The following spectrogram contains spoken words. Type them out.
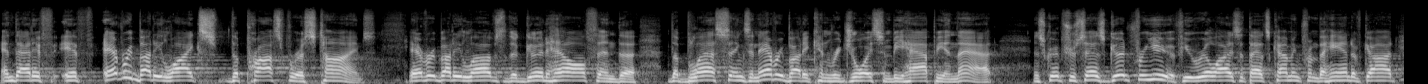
And that if, if everybody likes the prosperous times, everybody loves the good health and the, the blessings, and everybody can rejoice and be happy in that. And Scripture says, good for you. If you realize that that's coming from the hand of God,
